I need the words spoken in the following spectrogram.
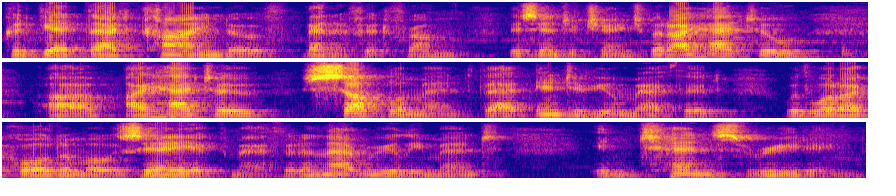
could get that kind of benefit from this interchange. But I had to. Uh, I had to supplement that interview method with what I called a mosaic method, and that really meant intense reading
